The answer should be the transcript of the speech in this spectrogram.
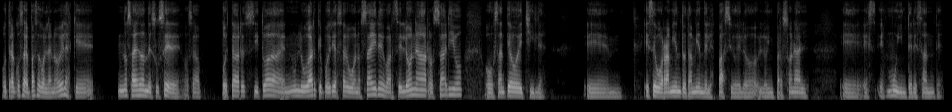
otra cosa que pasa con la novela es que no sabes dónde sucede. O sea, puede estar situada en un lugar que podría ser Buenos Aires, Barcelona, Rosario o Santiago de Chile. Em, ese borramiento también del espacio, de lo impersonal. Eh, es, muy interesante.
